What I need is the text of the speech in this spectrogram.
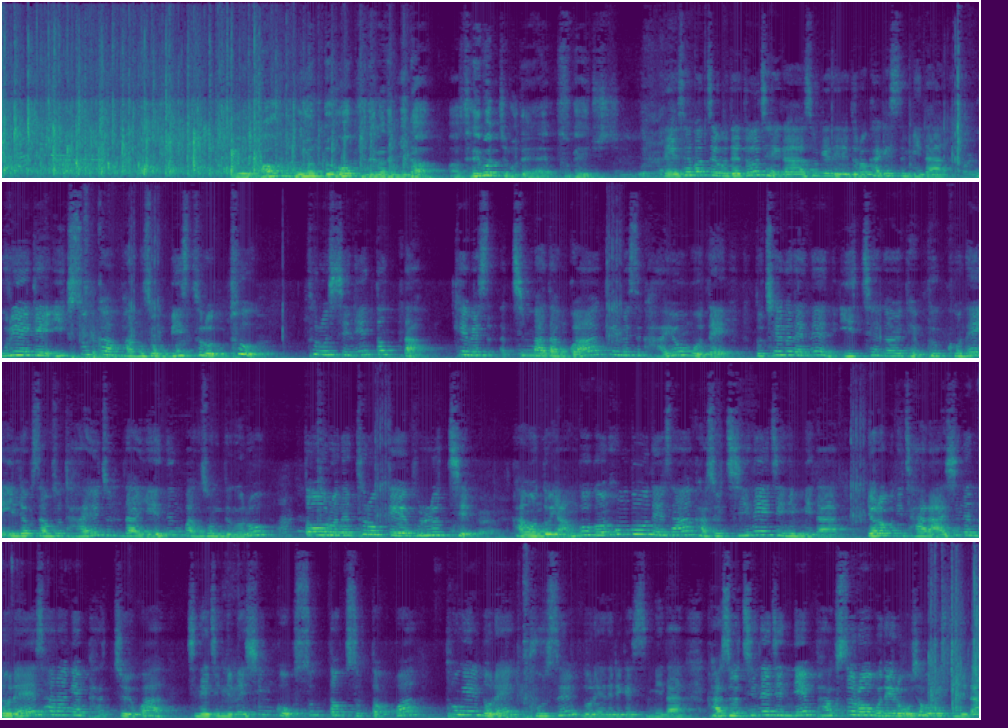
예, 다음 공연도 기대가 됩니다. 아, 세 번째 무대 소개해 주시죠. 네, 세 번째 무대도 제가 소개드리도록 하겠습니다. 우리에게 익숙한 방송 미스트롯2 트롯신이 떴다. KBS 아침마당과 KBS 가요 무대, 또 최근에는 이 채널 데프콘의 인력사무소 다 해준다 예능 방송 등으로 떠오르는 트롯계의 블루칩, 강원도 양구군 홍보대사 가수 진혜진입니다. 여러분이 잘 아시는 노래 사랑의 밧줄과 진혜진님의 신곡 쑥떡쑥떡과 통일 노래 붓을 노래해드리겠습니다. 가수 진혜진님 박수로 무대 위로 모셔보겠습니다.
